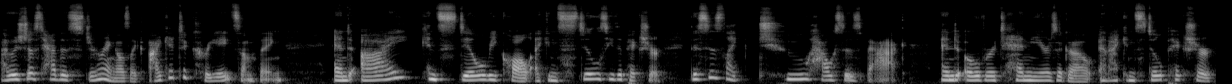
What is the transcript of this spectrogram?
I was just had this stirring. I was like, I get to create something. And I can still recall, I can still see the picture. This is like two houses back and over 10 years ago. And I can still picture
